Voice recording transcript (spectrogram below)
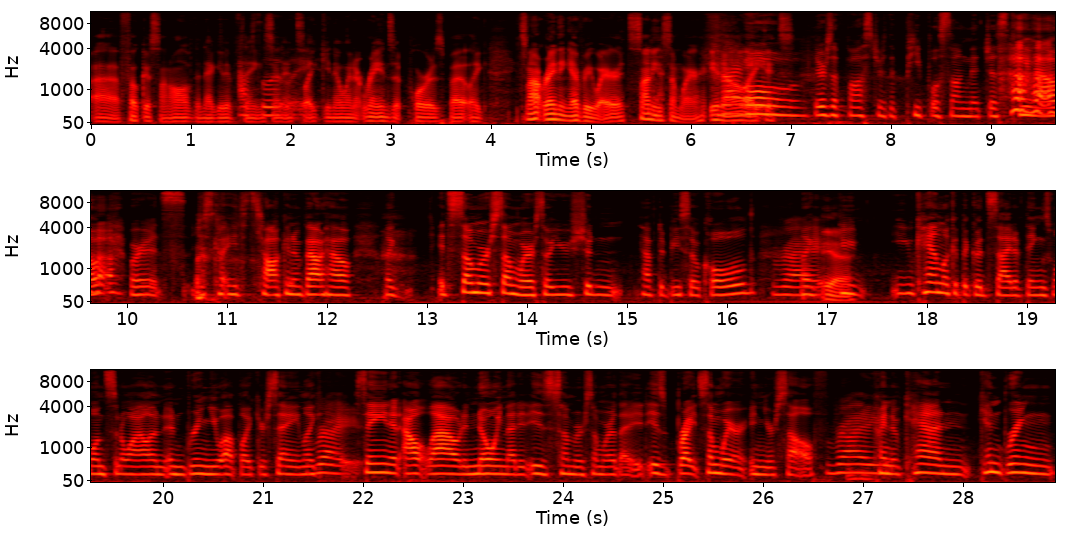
Uh, focus on all of the negative things, and it's like you know when it rains, it pours. But like it's not raining everywhere; it's sunny somewhere. You know, Right. like it's oh, there's a Foster the People song that just came out where it's just ki- he's talking about how like it's summer somewhere, so you shouldn't have to be so cold. right. Like Yeah. you you can look at the good side of things once in a while and, and bring you up, like you're saying, like right. saying it out loud and knowing that it is summer somewhere, that it is bright somewhere in yourself, right. kind of can can bring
